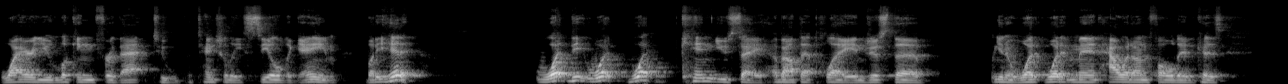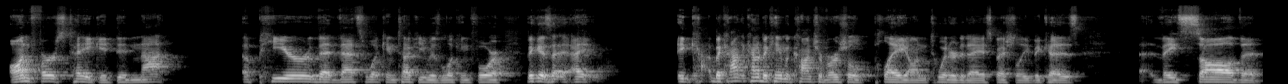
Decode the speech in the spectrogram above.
why are you looking for that to potentially seal the game but he hit it what the what what can you say about that play and just the you know what what it meant how it unfolded because on first take it did not appear that that's what Kentucky was looking for because I, I it kind of became a controversial play on Twitter today, especially because uh, they saw the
